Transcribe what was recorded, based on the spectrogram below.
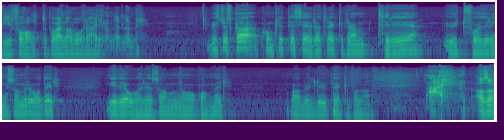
vi forvalter på vegne av våre eiere og medlemmer. Hvis du skal konkretisere og trekke fram tre utfordringsområder i det året som nå kommer, hva vil du peke på da? Nei, altså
